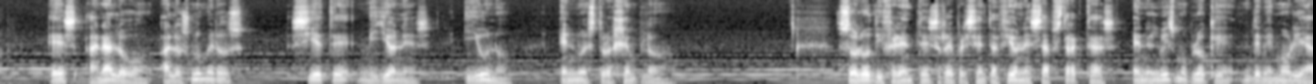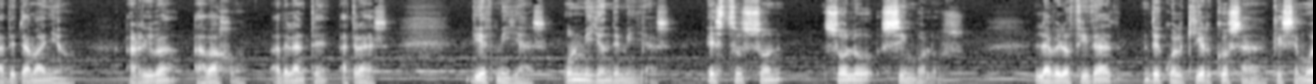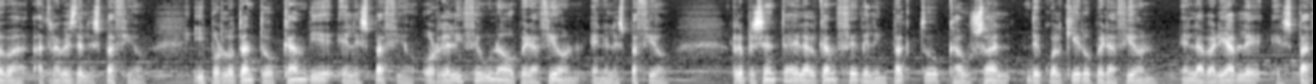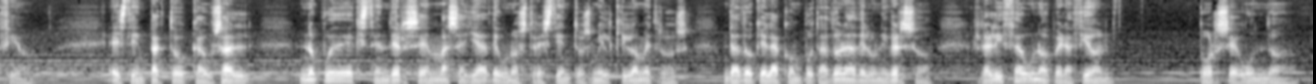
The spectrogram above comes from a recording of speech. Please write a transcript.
es análogo a los números 7 millones y 1 en nuestro ejemplo. Solo diferentes representaciones abstractas en el mismo bloque de memoria de tamaño, arriba, abajo, adelante, atrás, 10 millas, un millón de millas. Estos son solo símbolos. La velocidad de cualquier cosa que se mueva a través del espacio y por lo tanto cambie el espacio o realice una operación en el espacio, representa el alcance del impacto causal de cualquier operación en la variable espacio. Este impacto causal no puede extenderse más allá de unos 300.000 kilómetros, dado que la computadora del universo realiza una operación por segundo.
